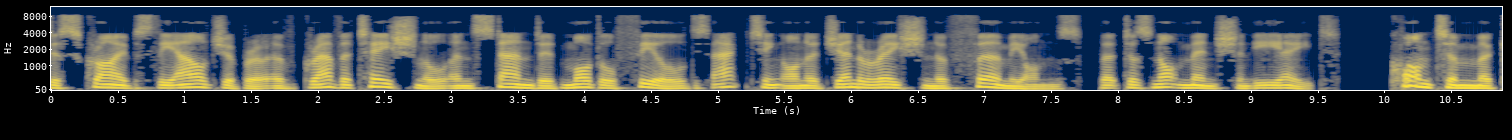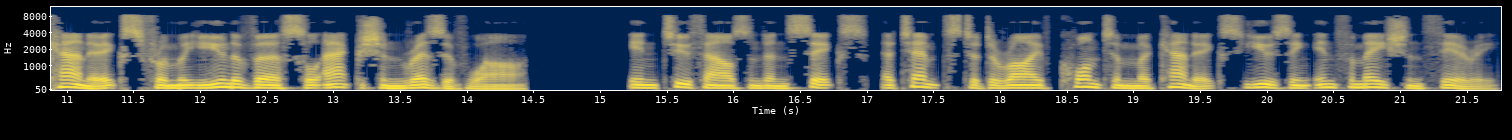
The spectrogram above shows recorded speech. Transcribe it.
describes the algebra of gravitational and standard model fields acting on a generation of fermions, but does not mention E8 quantum mechanics from a universal action reservoir. In 2006, attempts to derive quantum mechanics using information theory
